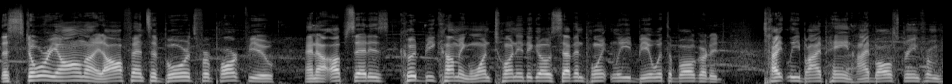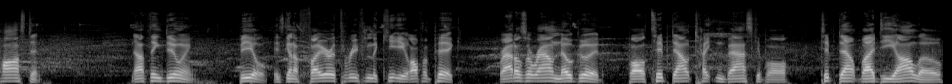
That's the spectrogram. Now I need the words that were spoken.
The story all night. Offensive boards for Parkview. And an upset is could be coming. 120 to go. Seven point lead. Beal with the ball guarded tightly by Payne. High ball screen from Hostin. Nothing doing. Beal is going to fire a three from the key off a pick. Rattles around. No good. Ball tipped out. Titan basketball. Tipped out by Diallo.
